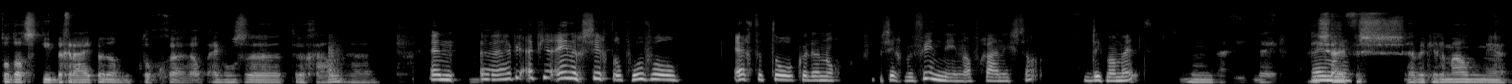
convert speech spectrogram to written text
Totdat ze het niet begrijpen, dan moet ik toch uh, op Engels uh, teruggaan. Uh. En heb, je, heb je enig zicht op hoeveel echte tolken er nog zich bevinden in Afghanistan op dit moment? Nee, nee. Die helemaal cijfers niet. heb ik helemaal niet meer.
